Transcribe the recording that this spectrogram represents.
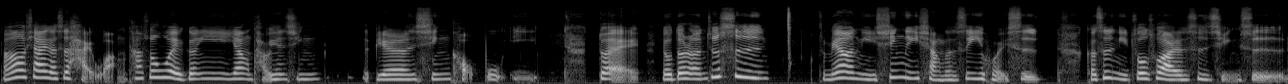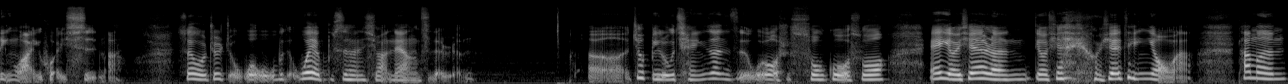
然后下一个是海王，他说我也跟依依一样讨厌心别人心口不一。对，有的人就是。怎么样？你心里想的是一回事，可是你做出来的事情是另外一回事嘛？所以我就觉我我我也不是很喜欢那样子的人。呃，就比如前一阵子我有说过，说，诶，有些人，有些 有些听友嘛，他们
